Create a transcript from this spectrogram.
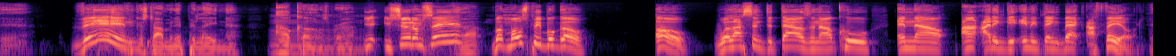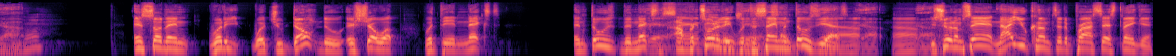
Yeah. Then you can start manipulating the outcomes, bro. you, you see what I'm saying? Yeah. But most people go, Oh, well, I sent the thousand out, cool, and now I, I didn't get anything back. I failed. Yeah. And so then what do you what you don't do is show up with the next enthus- the next Yeah. Opportunity energy. with the same Same- enthusiasm. Yeah. Yeah. Yeah. You see what I'm saying? Now you come to the process thinking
